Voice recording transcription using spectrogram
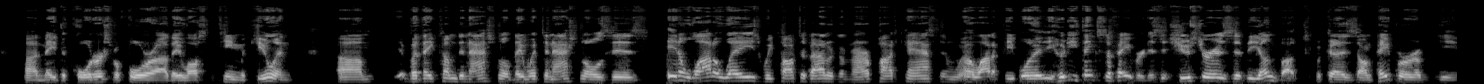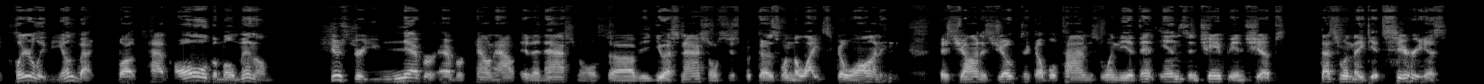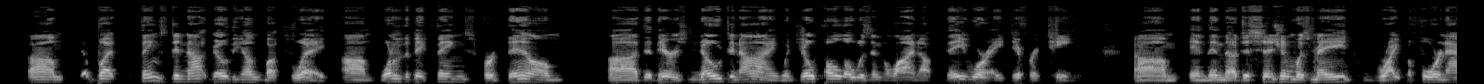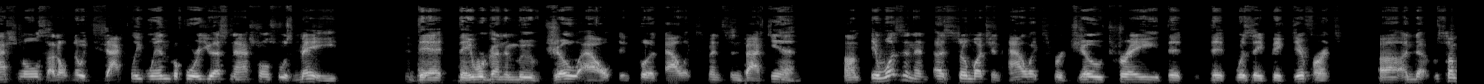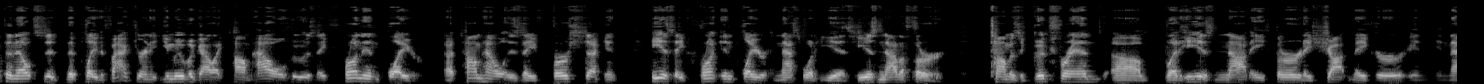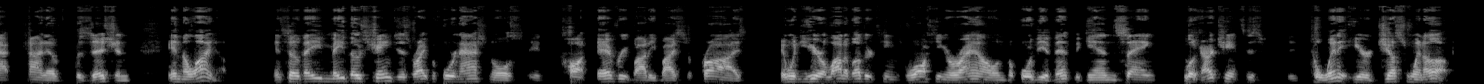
made the quarters before they lost to Team McEwen. Um, but they come to national. They went to nationals is in a lot of ways. We talked about it on our podcast and a lot of people, who do you think's the favorite? Is it Schuster? Is it the Young Bucks? Because on paper, clearly the Young Bucks had all the momentum. Schuster, you never ever count out at a nationals, uh, U.S. nationals, just because when the lights go on, as John has joked a couple times, when the event ends in championships, that's when they get serious. Um, but things did not go the Young Bucks' way. Um, one of the big things for them uh, that there is no denying when Joe Polo was in the lineup, they were a different team. Um, and then the decision was made right before nationals. I don't know exactly when before U.S. nationals was made that they were going to move Joe out and put Alex Fenson back in. Um, it wasn't an, uh, so much an Alex for Joe trade that that was a big difference. Uh, something else that, that played a factor in it, you move a guy like Tom Howell, who is a front end player. Uh, Tom Howell is a first, second. He is a front end player, and that's what he is. He is not a third. Tom is a good friend, um, but he is not a third, a shot maker in, in that kind of position in the lineup. And so they made those changes right before nationals. It caught everybody by surprise. And when you hear a lot of other teams walking around before the event begins saying, look, our chances to win it here just went up.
